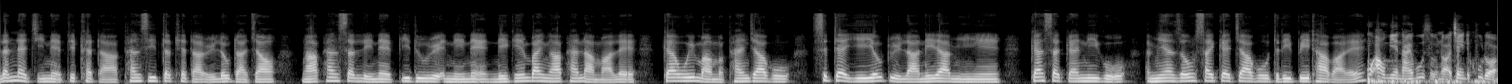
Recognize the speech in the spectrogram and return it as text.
လက်နက်ကြီးနဲ့ပစ်ခတ်တာဖမ်းဆီးတပ်ဖြတ်တာတွေလုပ်တာကြောင့်ငါဖမ်းဆက်လေနဲ့ပြည်သူတွေအနေနဲ့နေကင်းပိုင်းငါဖမ်းတာမှာလဲကမ်းဝေးမှာမဖမ်းကြဖို့စစ်တပ်ရေရုပ်တွေလာနေတာမြင်ရင်ကန့်ဆက်ကန်းကြီးကိုအမြန်ဆုံးစိုက်ကက်ကြဖို့တတိပေးထားပါတယ်အောင်မြင်နိုင်ဖို့ဆိုရင်တော့အချိန်တစ်ခုတော့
